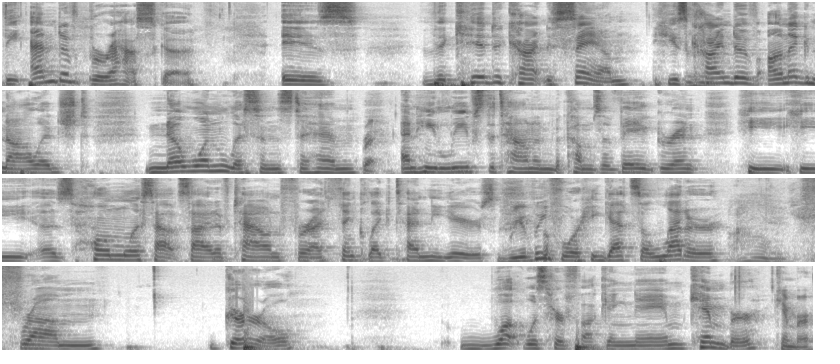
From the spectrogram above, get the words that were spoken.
the end of Borrasca, is the kid kind of Sam. He's Mm-hmm. kind of unacknowledged. No one listens to him, Right. and he leaves the town and becomes a vagrant. He he is homeless outside of town for I think like ten years. Really? Before he gets a letter Oh, from girl. What was her fucking name? Kimber. Kimber.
